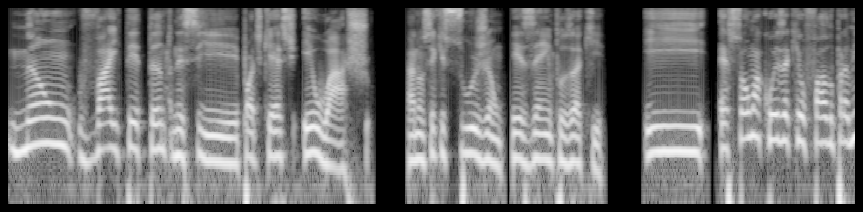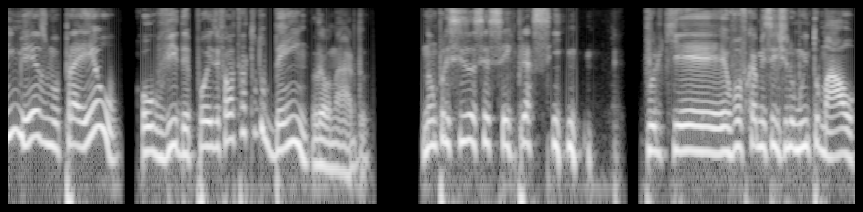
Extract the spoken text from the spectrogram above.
não vai ter tanto nesse podcast, eu acho. A não ser que surjam exemplos aqui. E é só uma coisa que eu falo para mim mesmo, para eu ouvir depois e falar: tá tudo bem, Leonardo. Não precisa ser sempre assim. Porque eu vou ficar me sentindo muito mal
